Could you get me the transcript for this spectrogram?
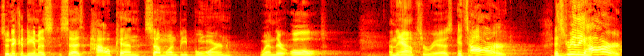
So Nicodemus says, How can someone be born when they're old? And the answer is, It's hard. It's really hard.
